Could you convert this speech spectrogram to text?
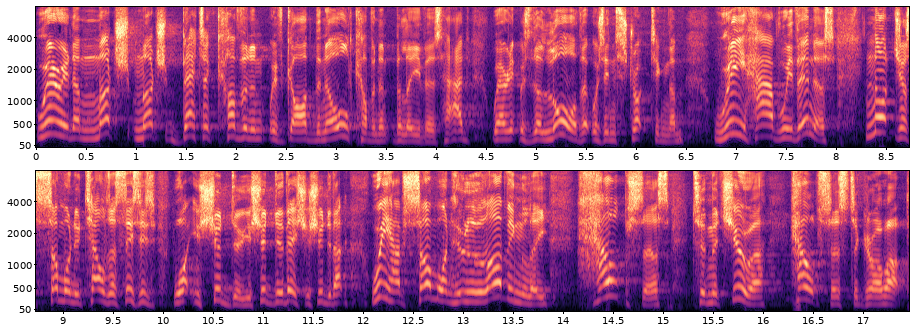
we're in a much, much better covenant with God than old covenant believers had, where it was the law that was instructing them. We have within us not just someone who tells us this is what you should do, you should do this, you should do that. We have someone who lovingly helps us to mature, helps us to grow up.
